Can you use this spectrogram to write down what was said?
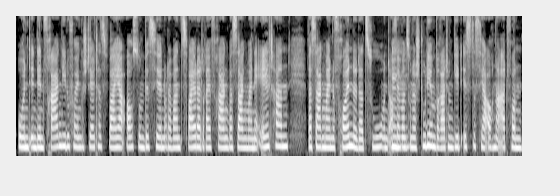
Und in den Fragen, die du vorhin gestellt hast, war ja auch so ein bisschen oder waren zwei oder drei Fragen, was sagen meine Eltern, was sagen meine Freunde dazu? Und auch mhm. wenn man mhm. zu einer Studienberatung geht, ist es ja auch eine Art von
